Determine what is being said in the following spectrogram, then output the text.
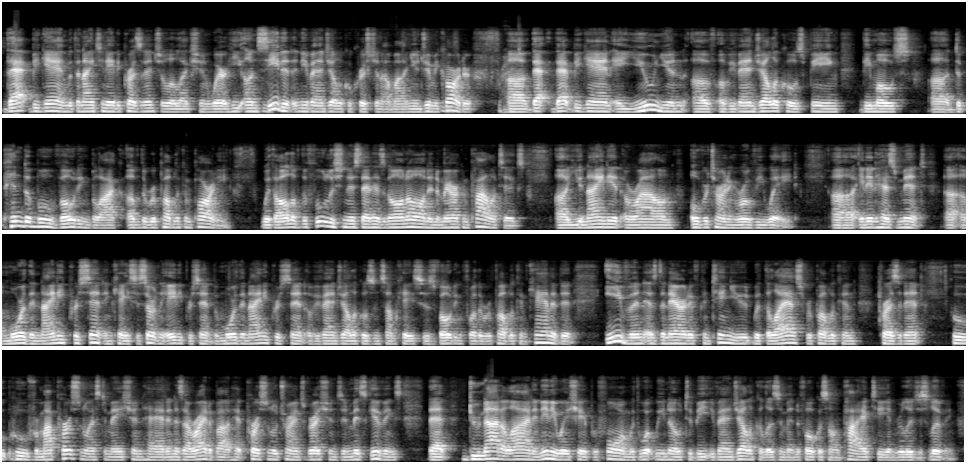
That began with the 1980 presidential election, where he unseated an evangelical Christian, I'll mind you, and Jimmy Carter. Uh, that that began a union of of evangelicals being the most uh, dependable voting bloc of the Republican Party. With all of the foolishness that has gone on in American politics, uh, united around overturning Roe v. Wade. Uh, and it has meant uh, more than 90% in cases, certainly 80%, but more than 90% of evangelicals in some cases voting for the Republican candidate, even as the narrative continued with the last Republican president. Who, who, from my personal estimation, had, and as I write about, had personal transgressions and misgivings that do not align in any way, shape, or form with what we know to be evangelicalism and the focus on piety and religious living.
